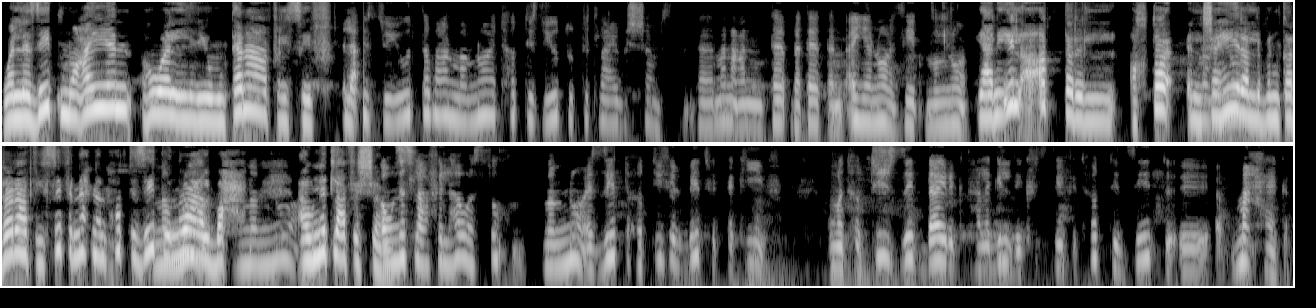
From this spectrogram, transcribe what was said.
ولا زيت معين هو اللي يمتنع في الصيف؟ لا الزيوت طبعا ممنوع تحطي زيوت وتطلعي بالشمس. ده منعا تا- بتاتا. أي نوع زيت ممنوع. يعني إيه أكتر الأخطاء الشهيرة ممنوع. اللي بنكررها في الصيف إن إحنا نحط زيت ممنوع. ونروح على البحر؟ ممنوع. أو نطلع في الشمس. أو نطلع في الهواء السخن. ممنوع. الزيت تحطيه في البيت في التكييف. وما تحطيش زيت direct على جلدك في الصيف. تحطي الزيت آه، مع حاجة.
